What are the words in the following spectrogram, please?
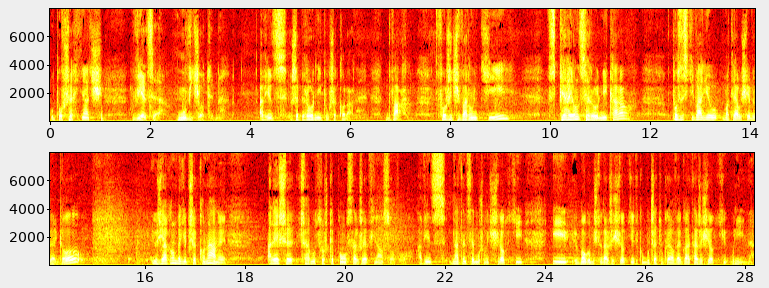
upowszechniać wiedzę, mówić o tym, a więc, żeby rolnik był przekonany. Dwa, tworzyć warunki wspierające rolnika w pozyskiwaniu materiału siewnego. Już jak on będzie przekonany, ale jeszcze trzeba mu troszkę pomóc także finansowo. A więc na ten cel muszą być środki i mogą być to także środki nie tylko budżetu krajowego, ale także środki unijne.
